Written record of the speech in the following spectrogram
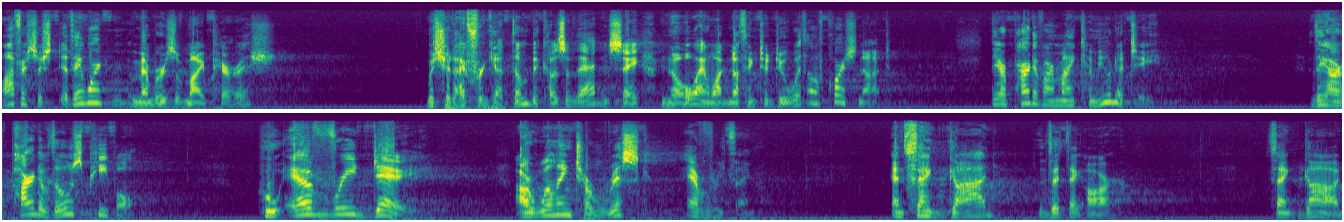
Officer, St- they weren't members of my parish. But should I forget them because of that and say, no, I want nothing to do with them? Of course not. They are part of our my community. They are part of those people who every day are willing to risk everything. And thank God that they are. Thank God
